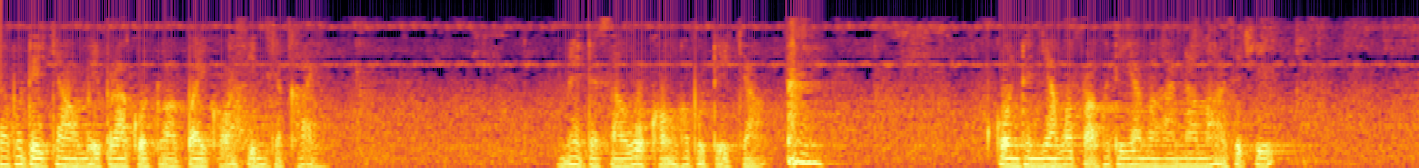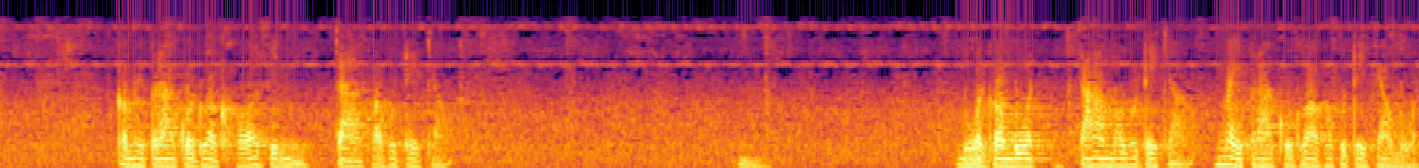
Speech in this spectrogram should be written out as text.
ระพุทธเจ้าไม่ปรากฏว่าไปขอศีลจากใครแม้แต่สาวกของพระพุทธเจ้าโกนธัญญาวปาพัทยามหานามาสชิ ก็ไม่ปรากฏว่าขอสินจากพระพุทธเจ้า บวชก็บวชตามพระพุทธเจ้า ไม่ปรากฏว่าพระพุทธเจ้าบวช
